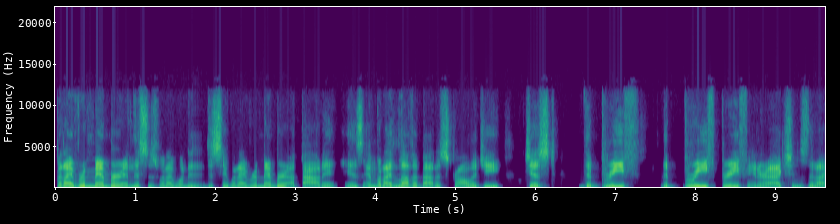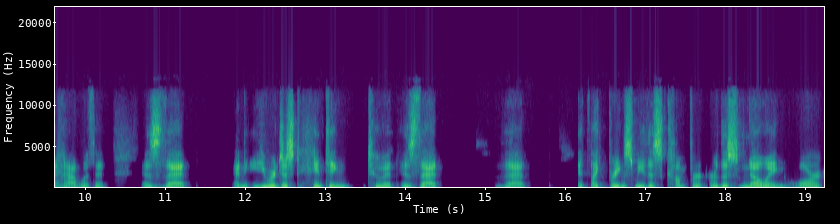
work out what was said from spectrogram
But I remember, and this is what I wanted to say. What I remember about it is, and what I love about astrology, just the brief, the brief, brief interactions that I have with it is that, and you were just hinting to it, is that, that it like brings me this comfort or this knowing, or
